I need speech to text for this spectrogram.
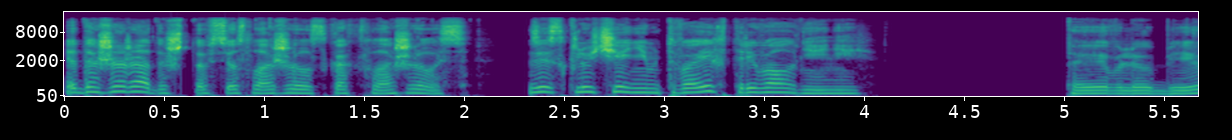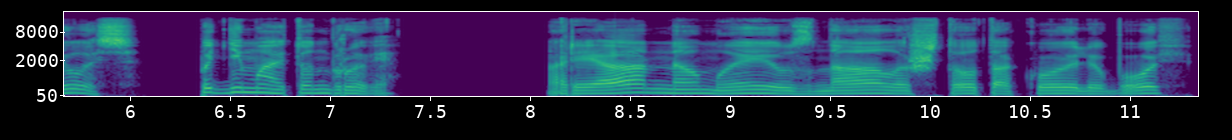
Я даже рада, что все сложилось, как сложилось, за исключением твоих треволнений». «Ты влюбилась?» — поднимает он брови. «Арианна Мэй узнала, что такое любовь».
